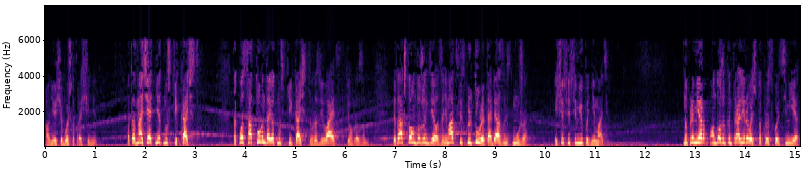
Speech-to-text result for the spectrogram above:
а у нее еще больше прощения. Это означает, нет мужских качеств. Так вот, Сатурн дает мужские качества, развивается таким образом. Итак, что он должен делать? Заниматься физкультурой, это обязанность мужа. Еще всю семью поднимать. Например, он должен контролировать, что происходит в семье.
